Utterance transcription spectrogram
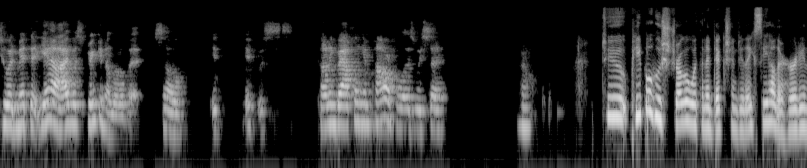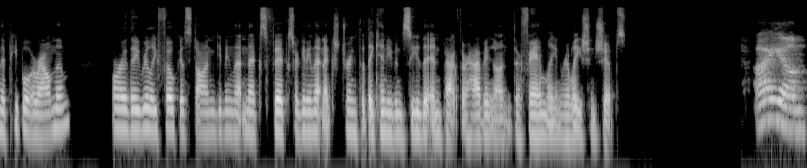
to admit that yeah, I was drinking a little bit. So it it was cunning, baffling, and powerful, as we say. Yeah. Do people who struggle with an addiction do they see how they're hurting the people around them, or are they really focused on getting that next fix or getting that next drink that they can't even see the impact they're having on their family and relationships? I um,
